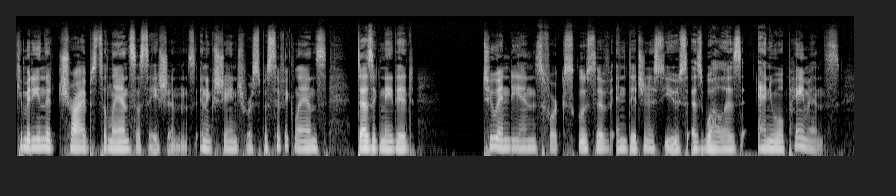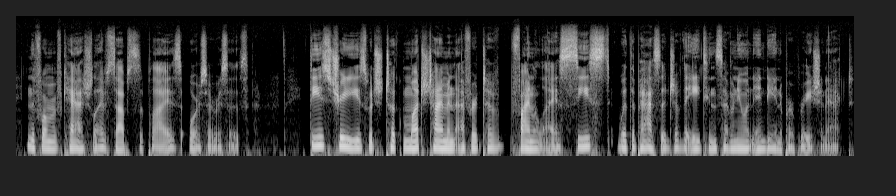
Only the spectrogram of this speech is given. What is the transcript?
committing the tribes to land cessations in exchange for specific lands designated to Indians for exclusive indigenous use, as well as annual payments in the form of cash, livestock, supplies, or services. These treaties, which took much time and effort to finalize, ceased with the passage of the 1871 Indian Appropriation Act,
